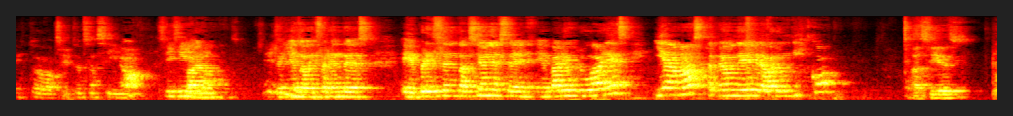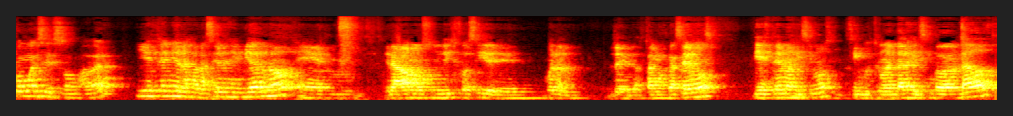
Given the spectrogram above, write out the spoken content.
Esto, Sí. esto es así, ¿no? Sí, sí. Sí, sí. Teniendo diferentes eh, presentaciones en, en varios lugares. Y además terminaron de grabar un disco. Así es. ¿Cómo es eso? A ver. Y este año en las vacaciones de invierno eh, grabamos un disco así de, bueno, de los tangos que hacemos, 10 temas hicimos, 5 instrumentales y 5 cantados.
